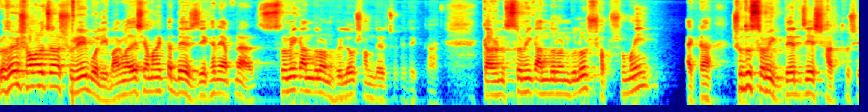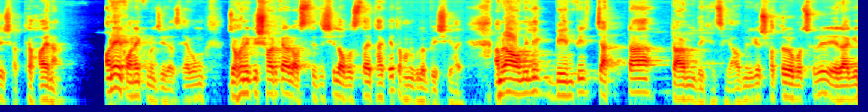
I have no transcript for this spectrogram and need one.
প্রথমে সমালোচনা শুরুই বলি, বাংলাদেশ এমন একটা দেশ যেখানে আপনার শ্রমিক আন্দোলন হইলেও সন্দেহের চোখে দেখতে হয়। কারণ শ্রমিক আন্দোলনগুলো সবসময়ই একটা, শুধু শ্রমিকদের যে স্বার্থ সেই স্বার্থে হয় না। অনেক অনেক নজির আছে এবং যখন একটি সরকার অস্থিতিশীল অবস্থায় থাকে তখন এগুলো বেশি হয়। আমরা আওয়ামী লীগ, বিএনপির চারটা টার্ম দেখেছি। আওয়ামী লীগের সতেরো বছরের, এর আগে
